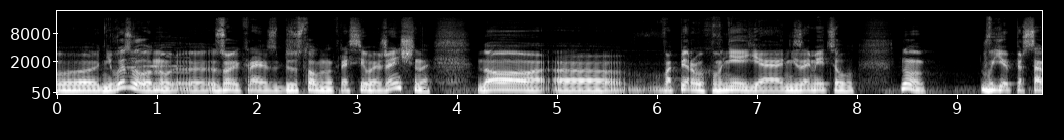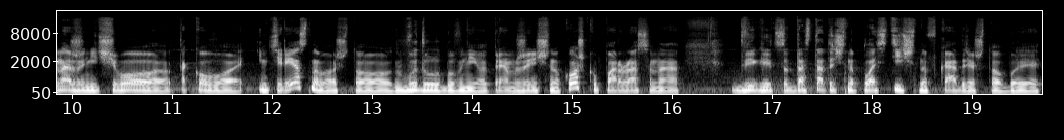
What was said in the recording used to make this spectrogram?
э, не вызвала. Ну, э, Зои Крайс, безусловно, красивая женщина, но, э, во-первых, в ней я не заметил, ну, в ее персонаже ничего такого интересного, что выдало бы в ней вот прям женщину-кошку. Пару раз она двигается достаточно пластично в кадре, чтобы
